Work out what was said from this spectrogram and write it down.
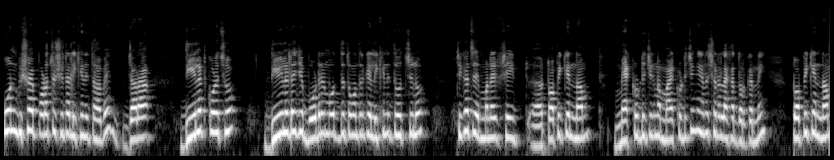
কোন বিষয়ে পড়াচ্ছ সেটা লিখে নিতে হবে। যারা ডিএলএড করেছ, ডিএলএডে যে বোর্ডের মধ্যে তোমাদেরকে লিখে নিতে হচ্ছিল, ঠিক আছে? মানে সেই টপিকের নাম ম্যাক্রো টিচিং না মাইক্রো টিচিং এখানে সেটা লেখার দরকার নেই। টপিকের নাম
